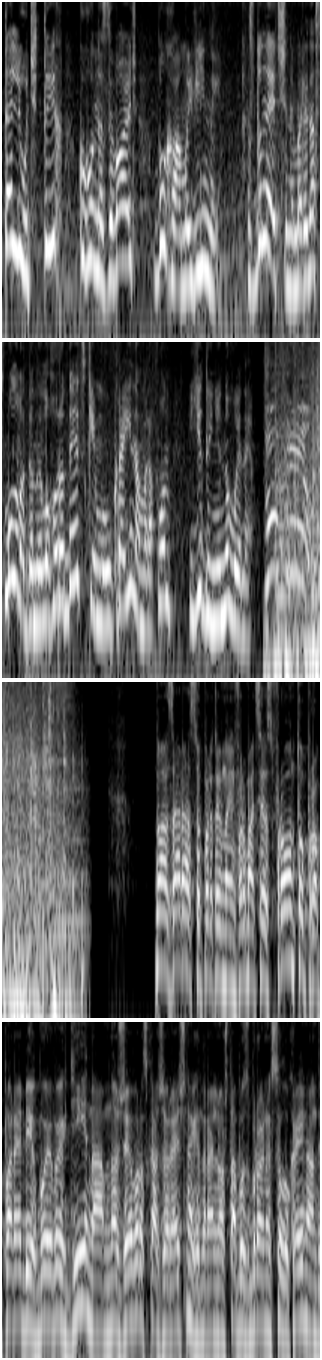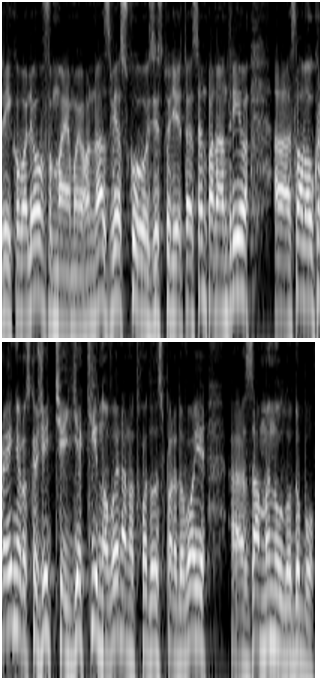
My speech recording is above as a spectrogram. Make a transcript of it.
та лють тих, кого називають богами війни. З Донеччини Марина Смолова, Данило Городецький. Ми Україна. Марафон. Єдині новини. Ну а зараз оперативна інформація з фронту про перебіг бойових дій нам наживо розкаже речник Генерального штабу збройних сил України Андрій Ковальов. Маємо його на зв'язку зі студією ТСН. Пане Андрію, е, слава Україні! Розкажіть, які новини надходили з передової е, за минулу добу.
